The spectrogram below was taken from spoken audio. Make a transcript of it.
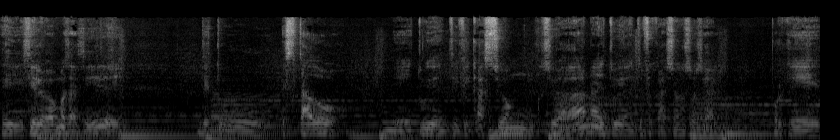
si lo vemos así, de, tu estado, eh, tu identificación ciudadana y tu identificación social. Porque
